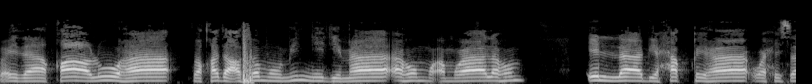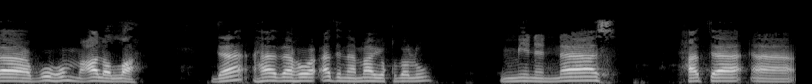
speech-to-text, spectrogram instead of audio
فإذا قالوها فقد عصموا مني دماءهم وأموالهم إلا بحقها وحسابهم على الله. ده هذا هو أدنى ما يقبل من الناس حتى آه،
